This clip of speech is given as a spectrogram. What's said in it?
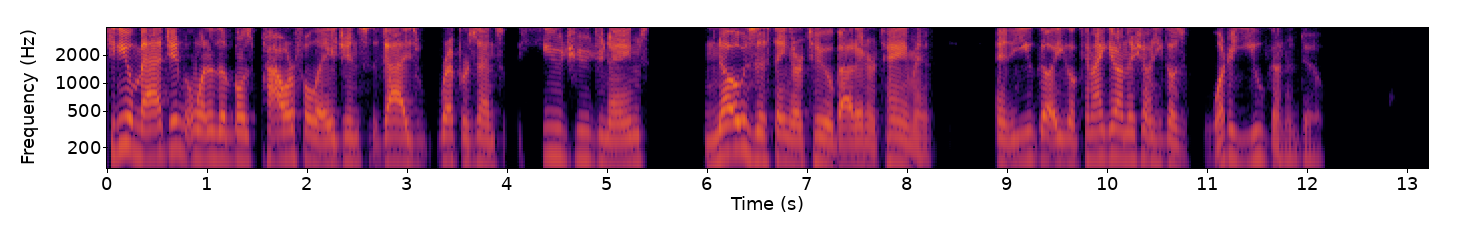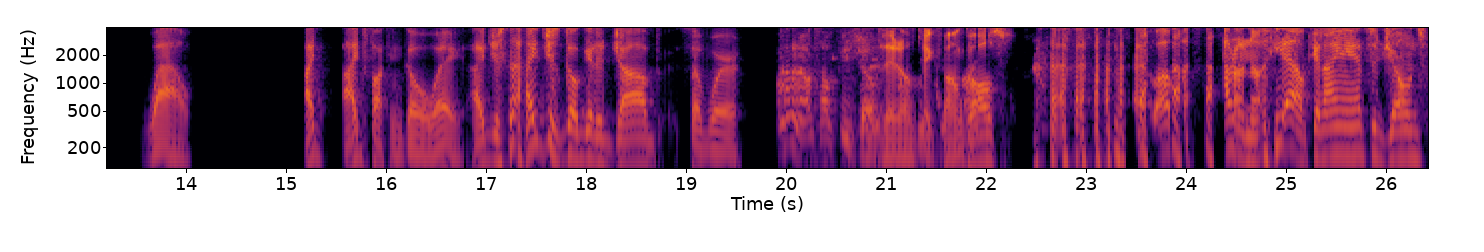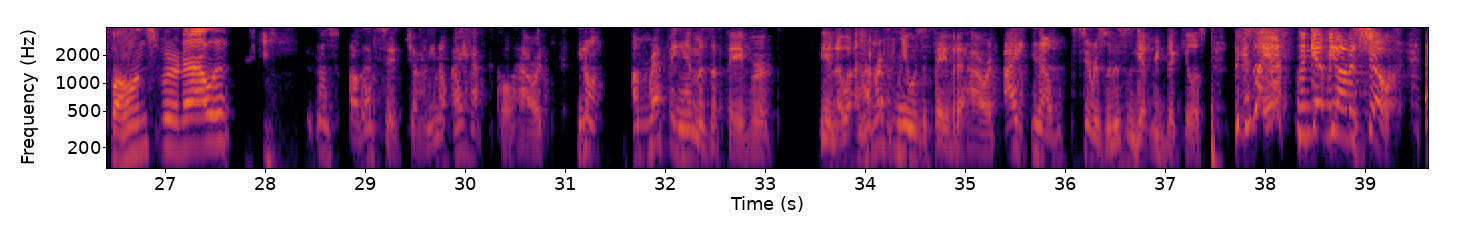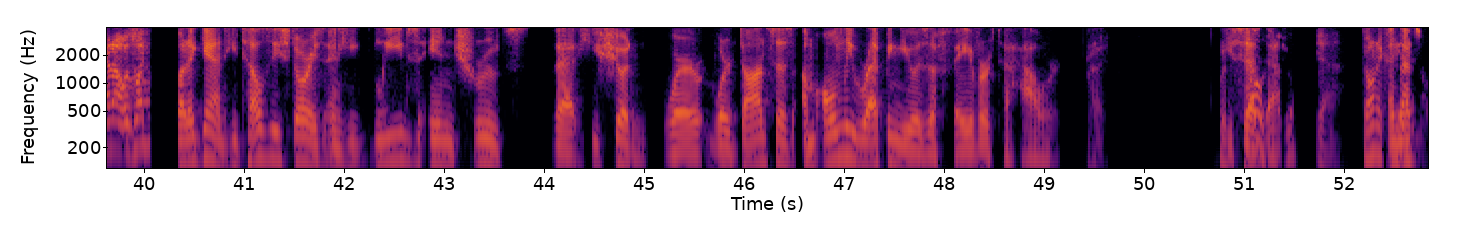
Can you imagine one of the most powerful agents? The guy represents huge, huge names, knows a thing or two about entertainment, and you go, you go, can I get on the show? And he goes, what are you gonna do? Wow. I'd I'd fucking go away. I just I would just go get a job somewhere. I don't know. I'll tell a few jokes. they don't take phone calls. well, I don't know. Yeah, can I answer Joan's phones for an hour? He goes, "Oh, that's it, John. You know, I have to call Howard. You know, I'm repping him as a favor. You know, I'm repping you as a favor to Howard. I, you know, seriously, this is getting ridiculous because I asked him to get me on his show, and I was like, But again, he tells these stories and he leaves in truths that he shouldn't. Where where Don says, "I'm only repping you as a favor to Howard." Which He said that. you, yeah. Don't expect And that's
